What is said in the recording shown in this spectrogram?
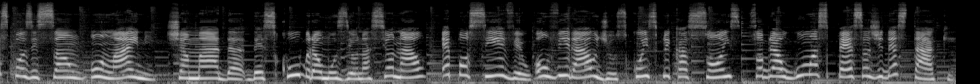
exposição online chamada Descubra o Museu Nacional, é possível ouvir áudios com explicações sobre algumas peças de destaque.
